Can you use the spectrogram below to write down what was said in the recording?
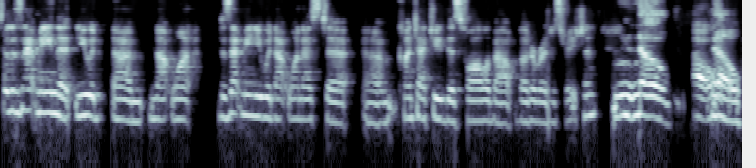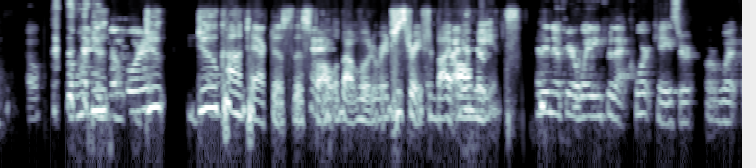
So does that mean that you would um, not want, does that mean you would not want us to um, contact you this fall about voter registration? No, Oh, No, oh, Go ahead and go for it? do, do contact us this Okay. fall about voter registration by I all didn't know- means. I didn't know if you're waiting for that court case or, or what.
